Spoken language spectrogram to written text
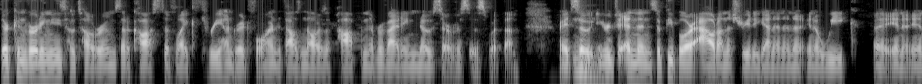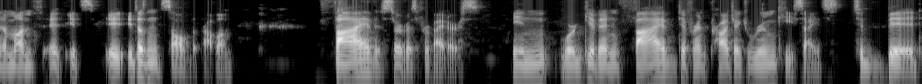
they're converting these hotel rooms at a cost of like three hundred, four hundred thousand dollars a pop, and they're providing no services with them, right? So mm. you're and then so people are out on the street again in a, in a week, uh, in a, in a month. It, it's it, it doesn't solve the problem five service providers in were given five different Project Roomkey sites to bid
